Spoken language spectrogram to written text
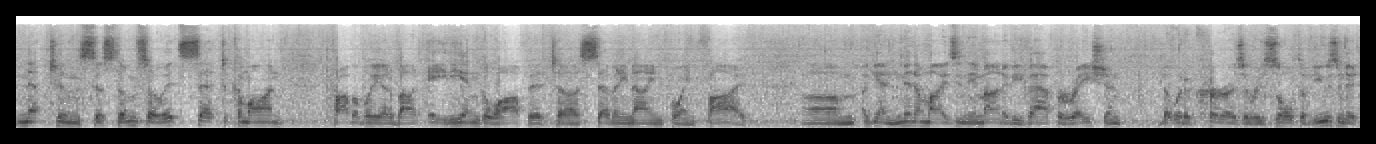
Neptune system, so it's set to come on probably at about 80 and go off at uh, 79.5. Um, again, minimizing the amount of evaporation that would occur as a result of using it,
